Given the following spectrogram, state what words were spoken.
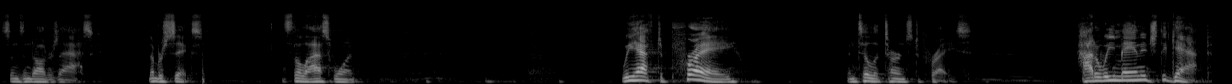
sons and daughters ask. Number six, it's the last one. We have to pray until it turns to praise. How do we manage the gap?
